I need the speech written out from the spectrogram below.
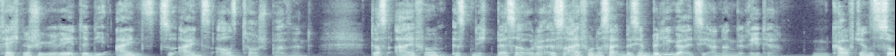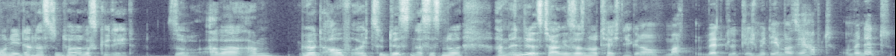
technische Geräte, die eins zu eins austauschbar sind. Das iPhone ist nicht besser oder das iPhone ist halt ein bisschen billiger als die anderen Geräte. Kauft dir ein Sony, dann hast du ein teures Gerät. So, aber ähm, hört auf, euch zu dissen. Das ist nur, am Ende des Tages ist das nur Technik. Genau, macht, werdet glücklich mit dem, was ihr habt. Und wenn nicht,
